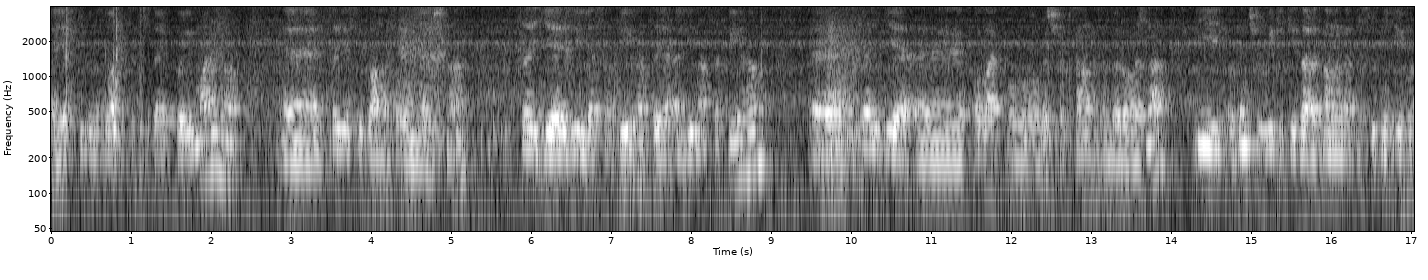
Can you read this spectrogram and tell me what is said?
Е, Я хотів би назвати цих людей поіменно. Е, Це є Світлана Соломишна, це є Ліля Сапіга, це є Аліна Сапіга, це є Олег Полович, Оксана Задорожна і один чоловік, який зараз з нами не присутній, Ігор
